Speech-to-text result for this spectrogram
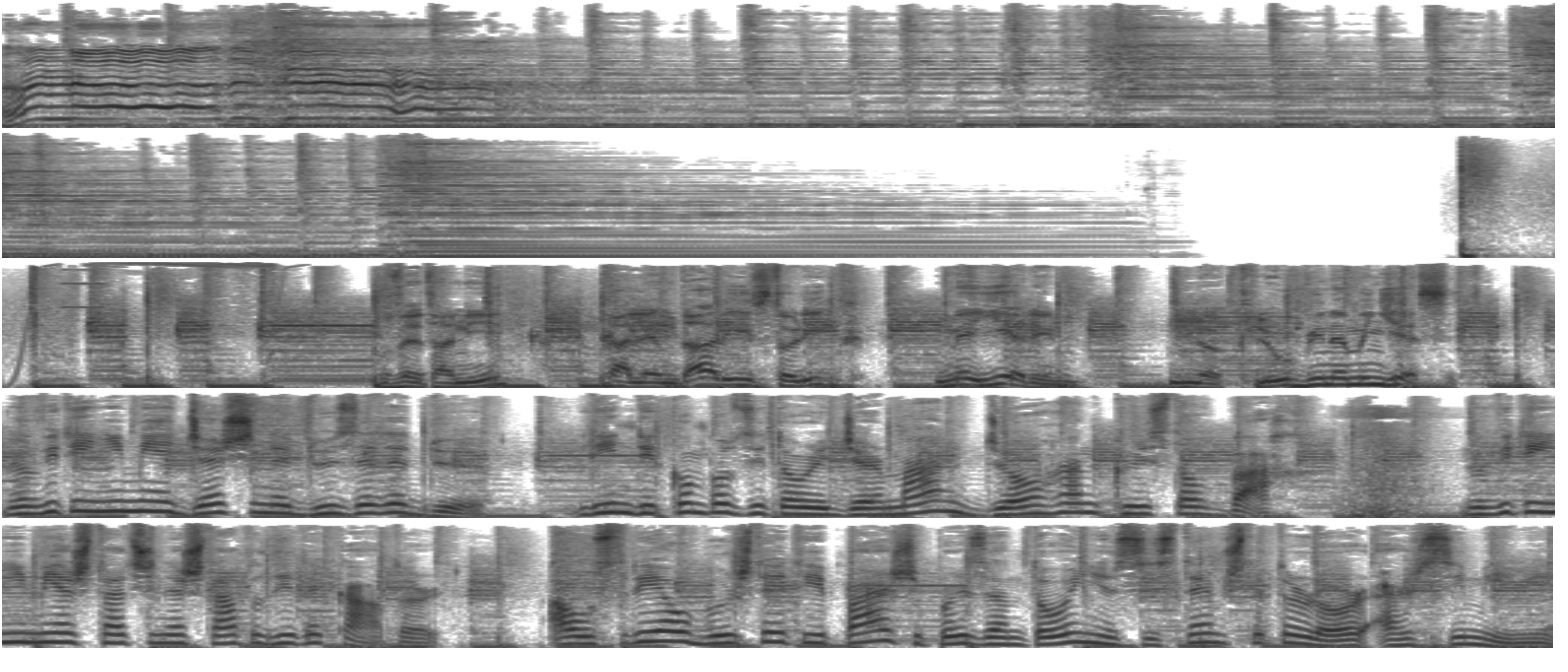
Another girl Dhe tani, kalendari historik me Jerin në klubin e mëngjesit. Në vitin 1642, lindi kompozitori gjerman Johann Christoph Bach. Në vitin 1774, Austria u bë shteti i parë që prezantoi një sistem shtetëror arsimimi.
